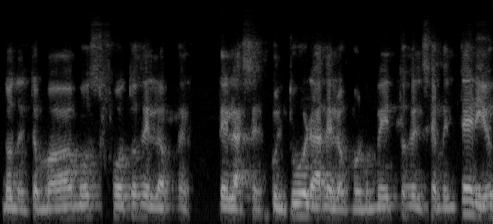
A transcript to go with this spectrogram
donde tomábamos fotos de las esculturas, de los monumentos del cementerio,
